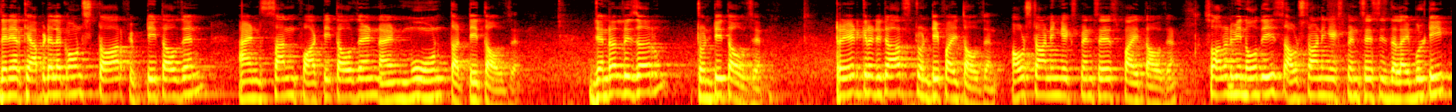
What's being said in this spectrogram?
Then your capital account star 50,000 and sun 40,000 and moon 30,000. General reserve 20,000. Trade creditors 25,000. Outstanding expenses 5,000. So already we know this outstanding expenses is the liability.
